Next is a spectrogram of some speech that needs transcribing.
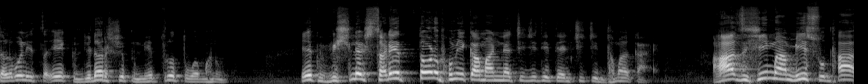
चळवळीचं एक लिडरशिप नेतृत्व म्हणून एक विश्लेष सडेतोड भूमिका मांडण्याची जी ती त्यांची जी धमक आहे. आजही मा मी सुद्धा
